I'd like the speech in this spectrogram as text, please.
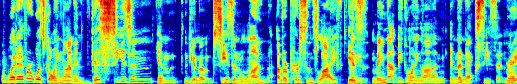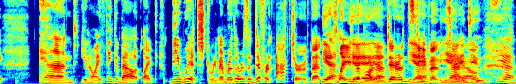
whatever was going on in this season in you know season 1 of a person's life is may not be going on in the next season Right. and you know i think about like bewitched remember there was a different actor that Yeah. played yeah, the yeah, part of darrin stephens Yeah, you know? I do. Yeah.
